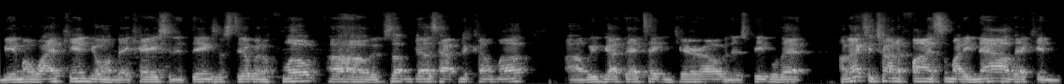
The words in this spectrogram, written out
me and my wife can go on vacation and things are still going to float. Uh, if something does happen to come up uh, we've got that taken care of and there's people that i'm actually trying to find somebody now that can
